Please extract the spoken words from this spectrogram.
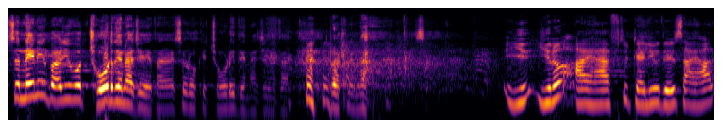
Sir नहीं नहीं भाजी वो छोड़ देना चाहिए था ऐसे रोके छोड़ ही देना चाहिए था रख लेना You, you, know, I have to tell you this. I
